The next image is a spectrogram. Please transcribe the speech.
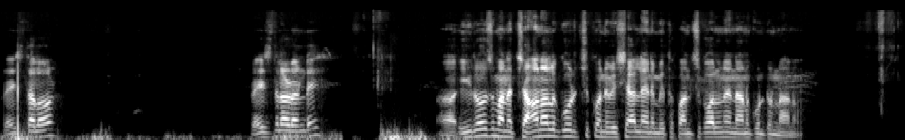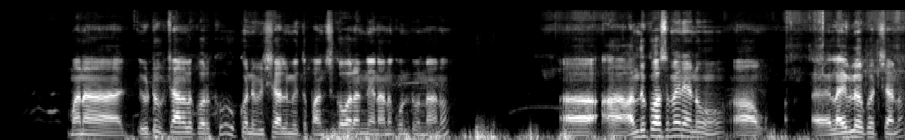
ప్రైజ్ తలాడ్ ప్రైజ్ తలాడ్ అండి. ఈరోజు మన ఛానల్ గురించి కొన్ని విషయాలు నేను మీతో పంచుకోవాలని నేను అనుకుంటున్నాను. మన యూట్యూబ్ ఛానల్ కొరకు కొన్ని విషయాలు మీతో పంచుకోవాలని నేను అనుకుంటున్నాను. అందుకోసమే నేను లైవ్లోకి వచ్చాను.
